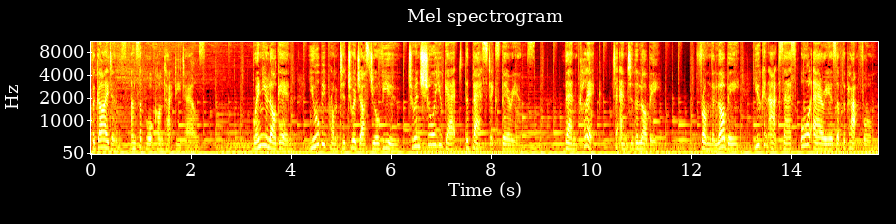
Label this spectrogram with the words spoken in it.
for guidance and support contact details. When you log in, you will be prompted to adjust your view to ensure you get the best experience. Then click to enter the lobby. From the lobby, you can access all areas of the platform.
